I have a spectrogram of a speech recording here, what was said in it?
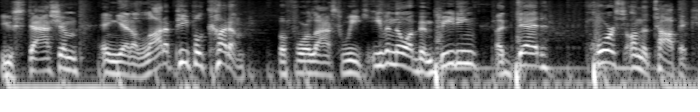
you stash him, and yet a lot of people cut him before last week, even though I've been beating a dead horse on the topic.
